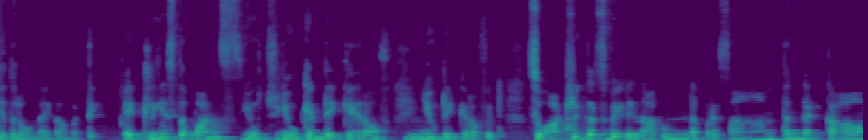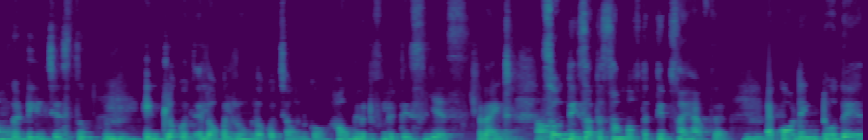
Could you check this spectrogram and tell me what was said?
చేతిలో ఉన్నాయి కాబట్టి. At least the ones you you can take care of you take care of it so ఆ ట్రిగ్గర్స్ బయటకు రాకుండా ప్రశాంతంగా కామ్గా డీల్ చేస్తూ ఇంట్లోకి వచ్చి లోపల రూమ్లోకి వచ్చావు అనుకో how beautiful it is Yes. right? So these are the some of the tips i have said according to their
